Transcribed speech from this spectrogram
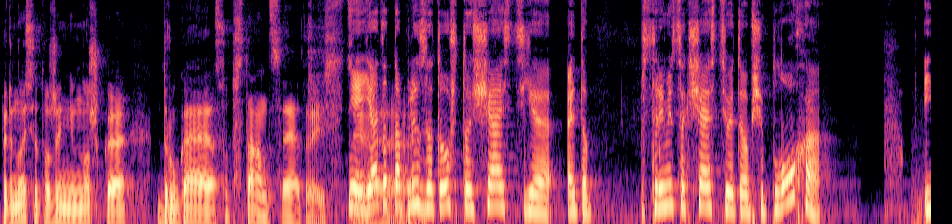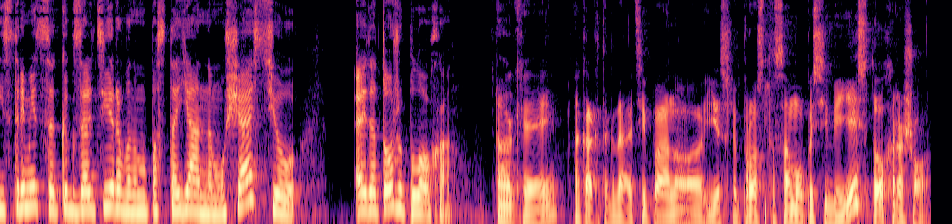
приносит уже немножко другая субстанция. То есть, Не, я-то э, топлю за то, что счастье это стремиться к счастью это вообще плохо, и стремиться к экзальтированному постоянному счастью это тоже плохо. Окей. А как тогда? Типа оно, если просто само по себе есть, то хорошо.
